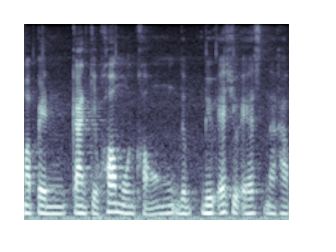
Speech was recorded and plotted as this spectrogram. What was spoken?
มาเป็นการเก็บข้อมูลของ WSUS นะครับ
